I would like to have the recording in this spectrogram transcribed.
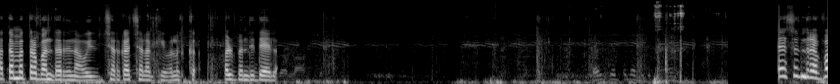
ಹತ್ತೊಂಬತ್ತರ ಬಂದಾರಿ ನಾವು. ಇದು ಚರಕ ಚಲಕ್ಕೆ ಹೊಲಕ್ಕೆ. ಹೊಳ್ ಬಂದಿದ್ದೇ ಇಲ್ಲ. ಸುಂದ್ರಪ್ಪ.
